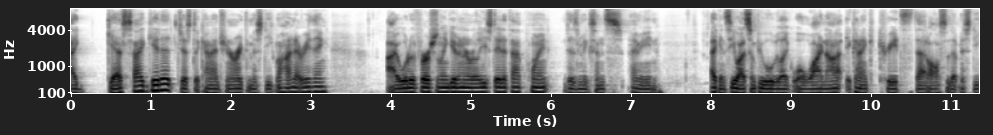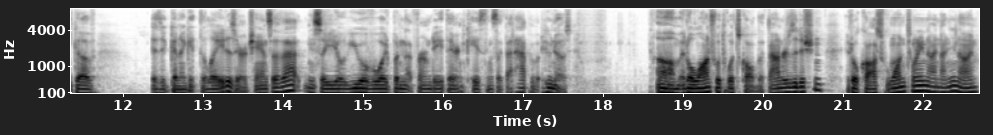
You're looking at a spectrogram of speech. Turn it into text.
I guess I get it just to kind of generate the mystique behind everything. I would have personally given a release date at that point. It doesn't make sense. I mean, I can see why some people would be like, well, why not? It kind of creates that also that mystique of, is it going to get delayed? Is there a chance of that? And so you you avoid putting that firm date there in case things like that happen, but who knows? Um, it'll launch with what's called the Founders Edition. It'll cost $129.99.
